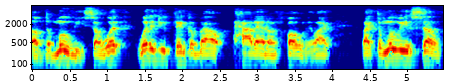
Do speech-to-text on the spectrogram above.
of the movie. So, what what did you think about how that unfolded? Like, like the movie itself,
